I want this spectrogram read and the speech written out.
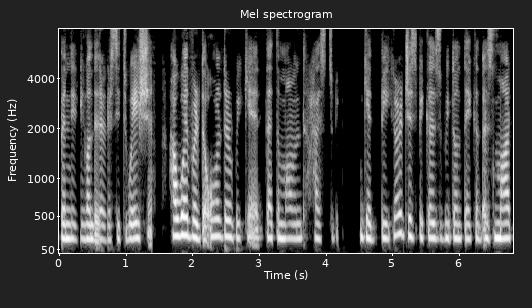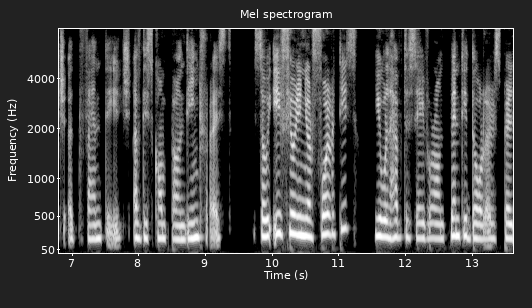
depending on their situation. However, the older we get, that amount has to get bigger just because we don't take as much advantage of this compound interest. So if you're in your 40s, you will have to save around $20 per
